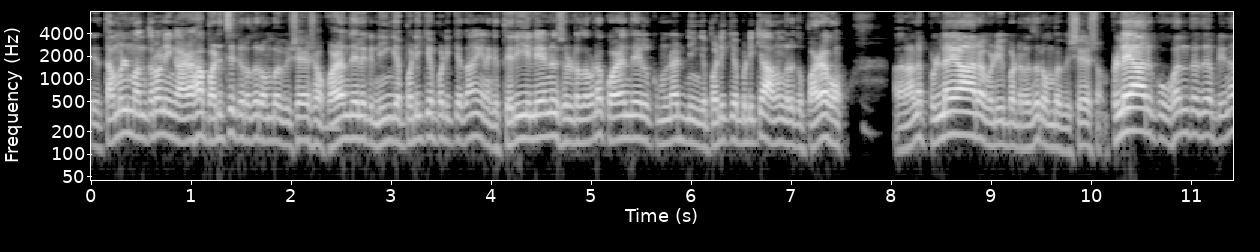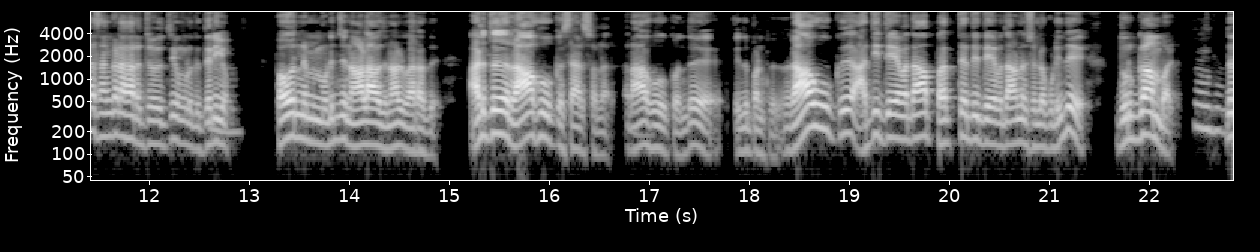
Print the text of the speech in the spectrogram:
இது தமிழ் மந்திரம் நீங்க அழகா படிச்சுக்கிறது ரொம்ப விசேஷம். குழந்தைகளுக்கு நீங்க படிக்க படிக்க தான் எனக்கு தெரியலேன்னு சொல்றதை விட குழந்தைகளுக்கு முன்னாடி நீங்க படிக்க படிக்க அவங்களுக்கு பழகும். அதனால பிள்ளையாரை வழிபடுறது ரொம்ப விசேஷம். பிள்ளையாருக்கு உகந்தது அப்படின்னா சங்கடஹர சதுர்த்தி உங்களுக்கு தெரியும். பௌர்ணமி முடிஞ்சு நாலாவது நாள் வர்றது. அடுத்தது ராகுவுக்கு சார் சொன்னார். ராகுவுக்கு வந்து இது பண்றது. ராகுவுக்கு அதி தேவதா பிரத்யதி தேவதான்னு சொல்லக்கூடியது துர்காம்பாள். இந்த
